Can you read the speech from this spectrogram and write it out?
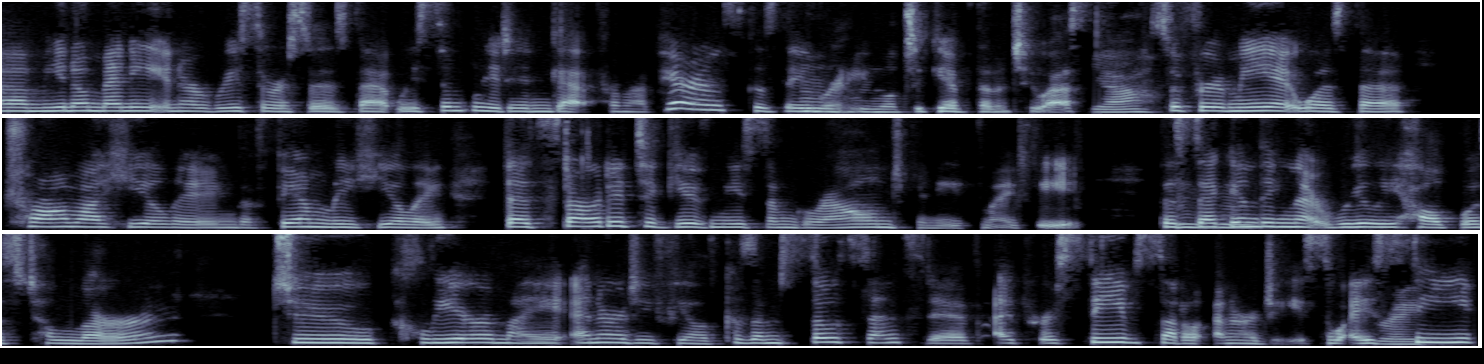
Um, you know, many inner resources that we simply didn't get from our parents because they mm-hmm. weren't able to give them to us. Yeah. So for me, it was the trauma healing, the family healing that started to give me some ground beneath my feet. The mm-hmm. second thing that really helped was to learn to clear my energy field because I'm so sensitive. I perceive subtle energy. So I right. see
